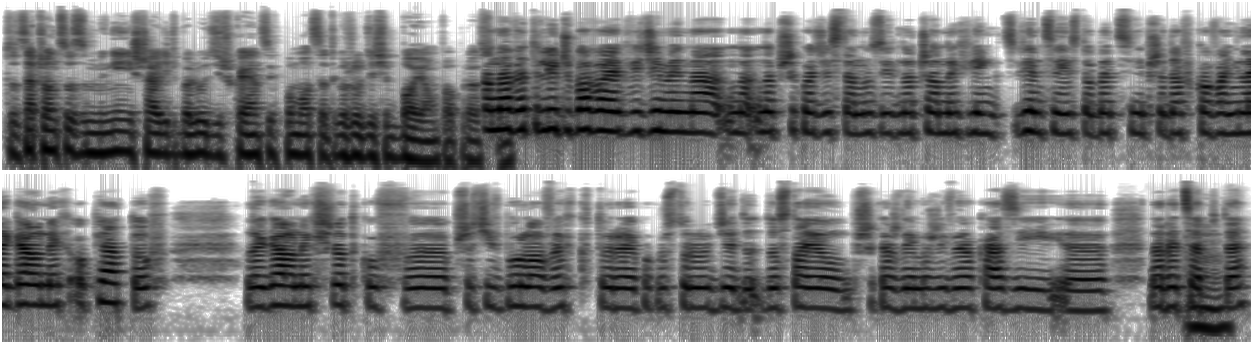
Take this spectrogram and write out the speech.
to znacząco zmniejsza liczbę ludzi szukających pomocy, dlatego że ludzie się boją po prostu. A nawet liczbowo, jak widzimy na, na, na przykładzie Stanów Zjednoczonych, więcej jest obecnie przedawkowań legalnych opiatów, legalnych środków e, przeciwbólowych, które po prostu ludzie do, dostają przy każdej możliwej okazji e, na receptę, mm.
